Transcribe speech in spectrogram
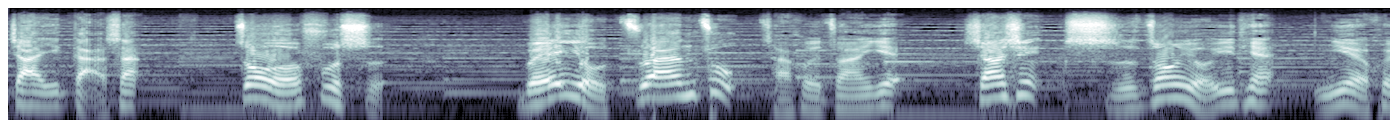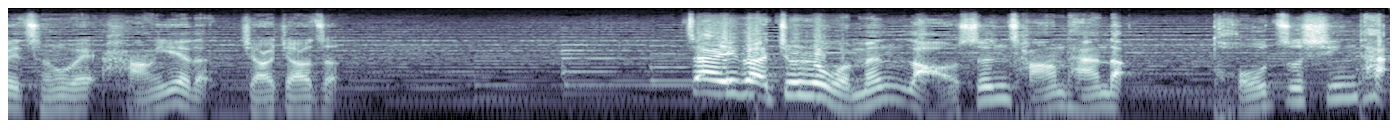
加以改善，周而复始。唯有专注才会专业，相信始终有一天你也会成为行业的佼佼者。再一个就是我们老生常谈的投资心态，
